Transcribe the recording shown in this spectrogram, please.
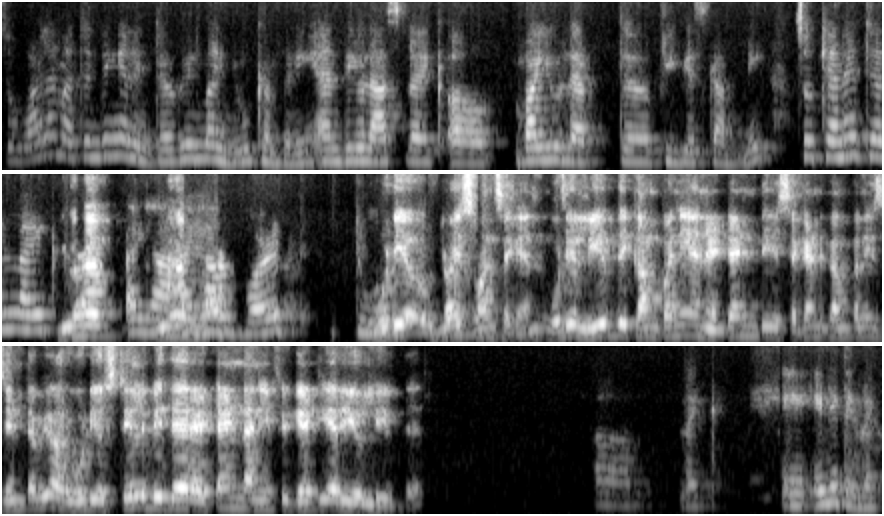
So while I'm attending an interview in my new company, and they will ask like, uh, why you left the previous company. So can I tell like, You have, uh, you have I not, have worked would you, Joyce, once again, would you leave the company and attend the second company's interview or would you still be there, attend, and if you get here, you'll leave there? um, like anything like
